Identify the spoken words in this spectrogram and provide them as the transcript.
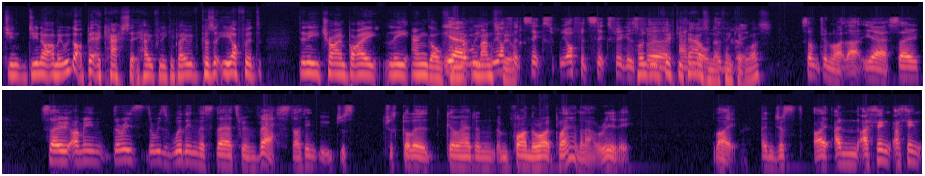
do, you, do you know? What I mean, we've got a bit of cash that hopefully he can play with because he offered. Didn't he try and buy Lee Angol from yeah, we, we offered six we offered six figures Hundred fifty thousand, I think didn't it was. something like that. Yeah. So, so I mean, there is there is willingness there to invest. I think you just just got to go ahead and, and find the right player now, really. Like, and just I and I think I think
